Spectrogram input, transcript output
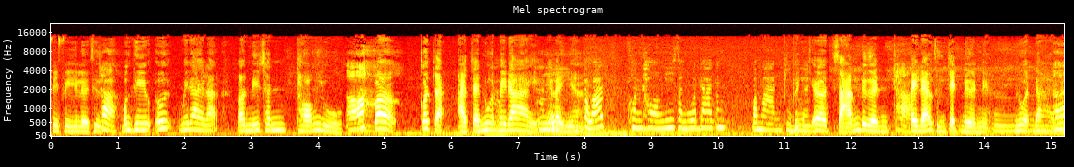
ฟรีๆเลยคือค่ะบางทีเอ้ยไม่ได้ละ ตอนนี้ฉันท้องอยู่ อ๋อ ก็ก็จะอาจจะนวดไม่ได้อืม อะไรเงี้ยแต่ว่าคนท้องนี่จะนวดได้ตั้งประมาณกี่เดือนเอ่อสามเดือนค่ะไปแล้วถึงเจ็ดเดือนเนี่ยอืม นวดได้อ่า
